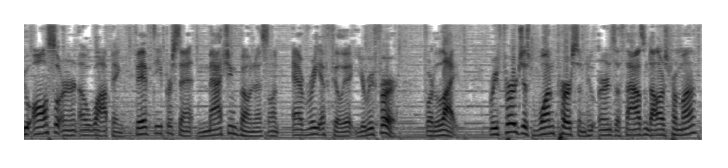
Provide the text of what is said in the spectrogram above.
you also earn a whopping 50% matching bonus on every affiliate you refer for life. Refer just one person who earns $1,000 per month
